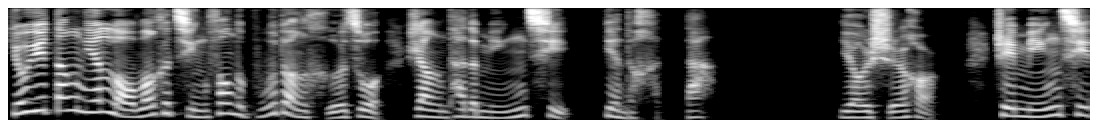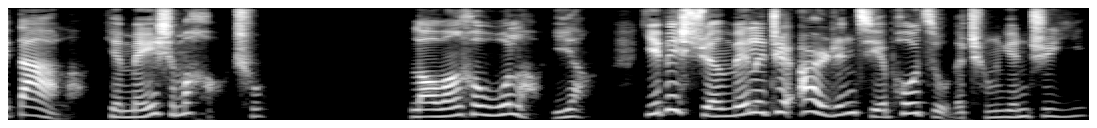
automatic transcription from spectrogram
由于当年老王和警方的不断合作，让他的名气变得很大。有时候这名气大了也没什么好处。老王和吴老一样，也被选为了这二人解剖组的成员之一。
